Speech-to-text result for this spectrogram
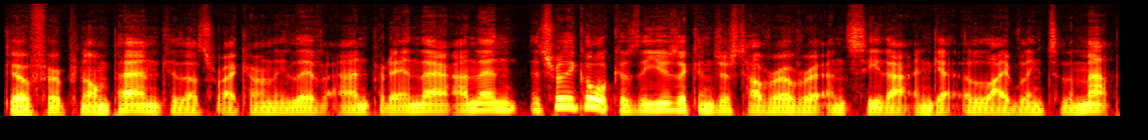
Go for Phnom Penh because that's where I currently live and put it in there. And then it's really cool because the user can just hover over it and see that and get a live link to the map.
